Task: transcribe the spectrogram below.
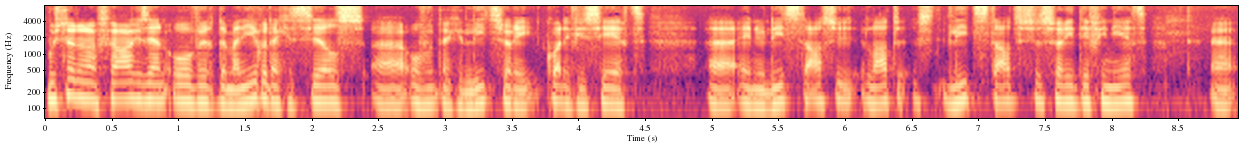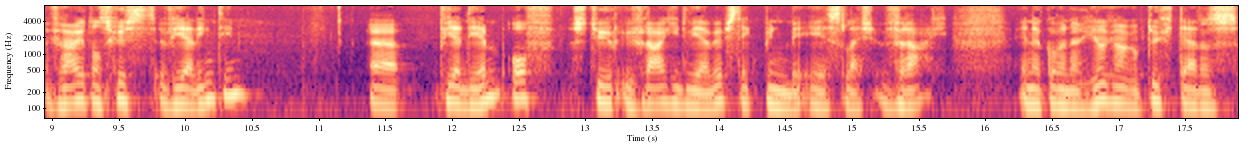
Moesten er nog vragen zijn over de manier waarop je sales, uh, over dat je lead sorry, kwalificeert uh, en je lead status, lead status sorry, definieert, uh, vraag het ons gerust via LinkedIn, via DM of stuur uw vraag in via webstack.be slash vraag. En dan komen we daar heel graag op terug tijdens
